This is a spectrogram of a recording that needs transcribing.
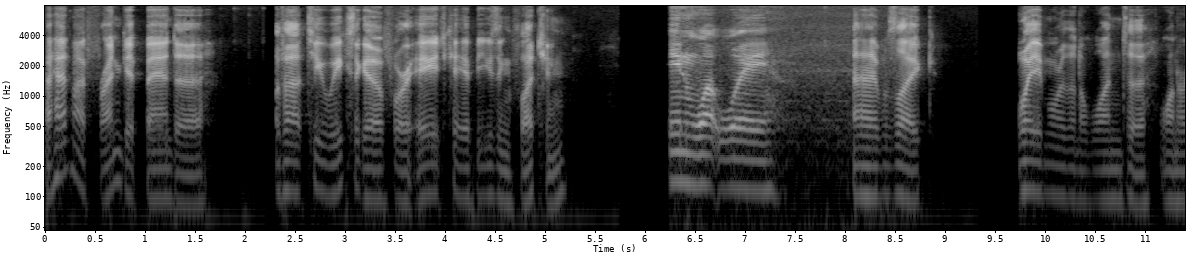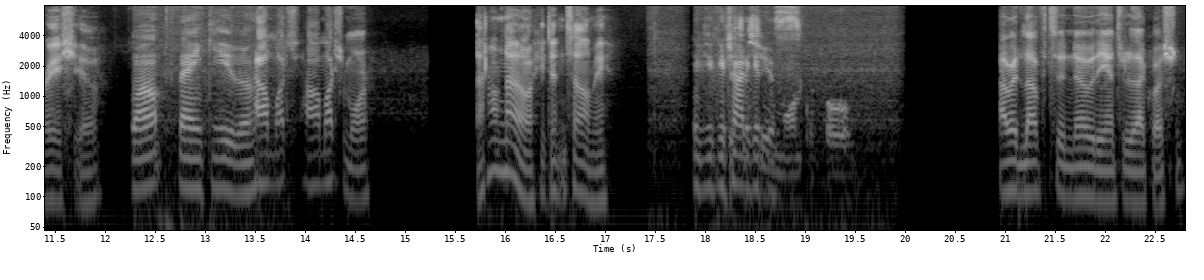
I had my friend get banned uh, about two weeks ago for AHK abusing fletching. In what way? Uh, it was like way more than a one to one ratio. Well, thank you. How much? How much more? I don't know. He didn't tell me. If you could try to get this one to four. I would love to know the answer to that question.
